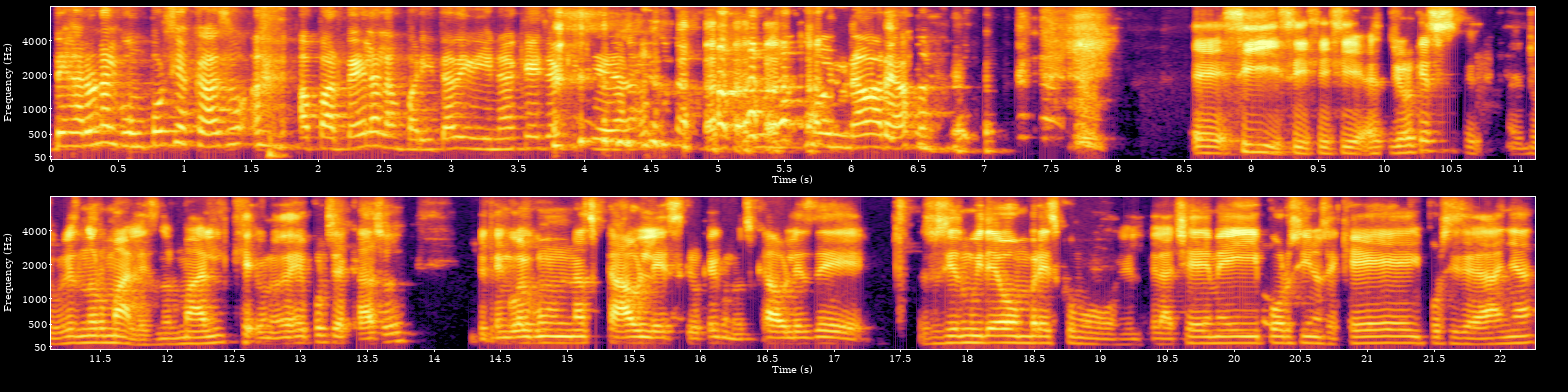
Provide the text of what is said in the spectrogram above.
¿Dejaron algún por si acaso, aparte de la lamparita divina aquella que queda con una baraja? Eh, sí, sí, sí, sí. Yo creo, que es, yo creo que es normal, es normal que uno deje por si acaso yo tengo algunos cables, creo que algunos cables de, eso sí es muy de hombres, como el, HDMI por si no sé qué y por si se daña.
